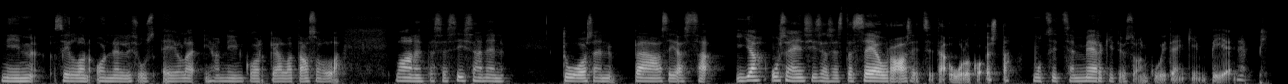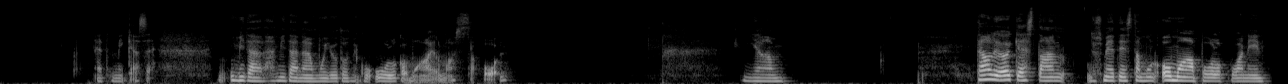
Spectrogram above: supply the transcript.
niin silloin onnellisuus ei ole ihan niin korkealla tasolla, vaan että se sisäinen tuo sen pääasiassa ja usein sisäisestä seuraa sit sitä ulkoista, mutta sitten sen merkitys on kuitenkin pienempi. Että mikä se, mitä, mitä nämä mun jutut niin ulkomaailmassa on. Ja tämä oli oikeastaan, jos mietin sitä mun omaa polkua, niin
